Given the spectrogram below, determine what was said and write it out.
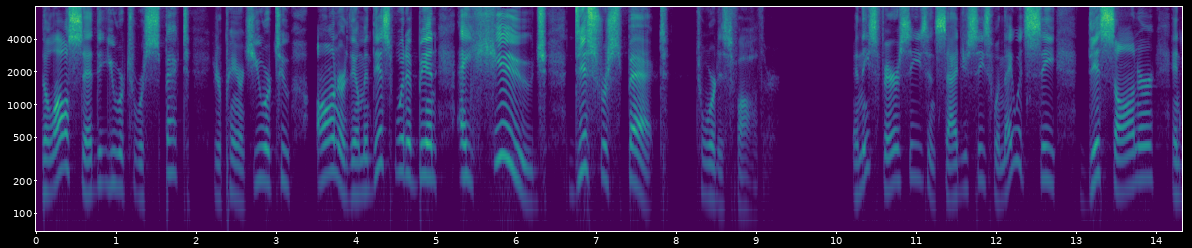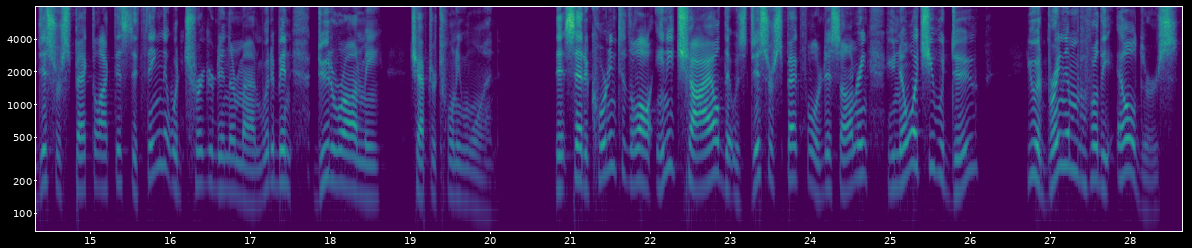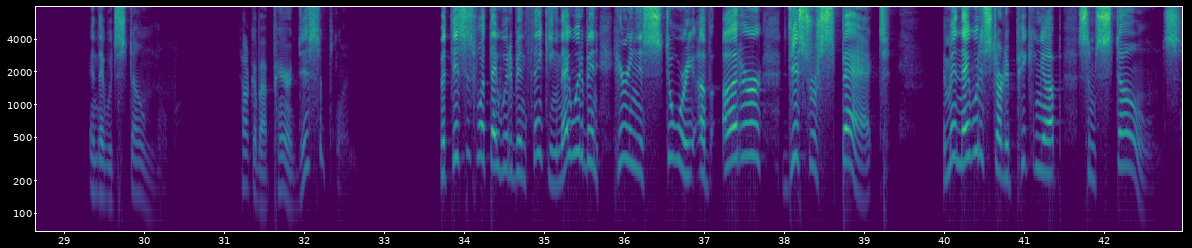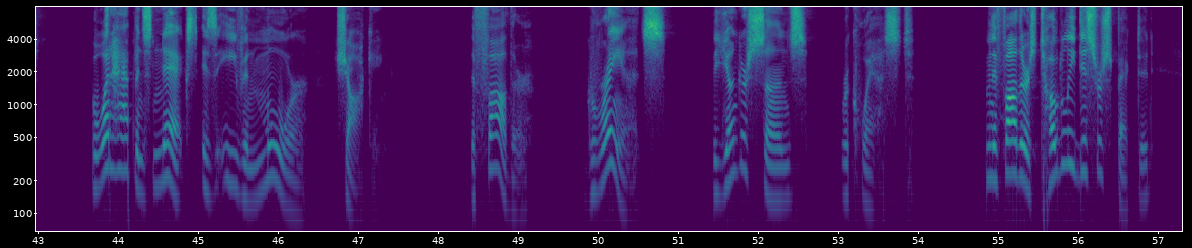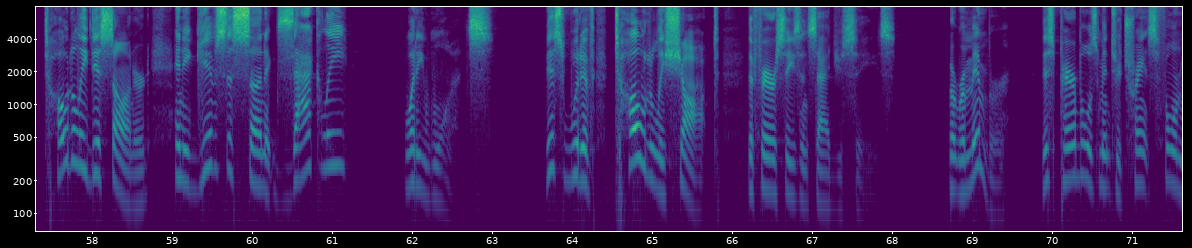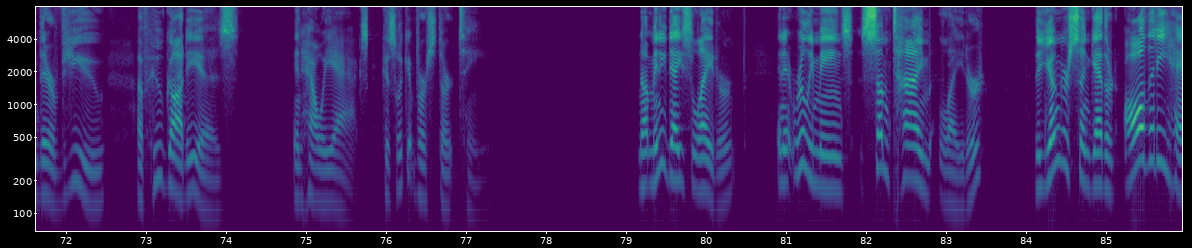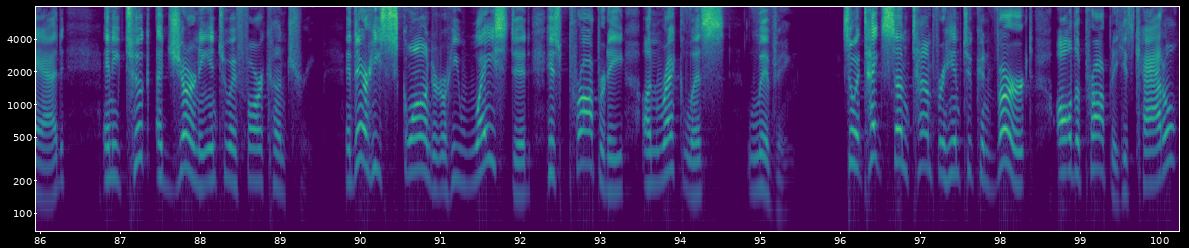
The law said that you were to respect your parents, you were to honor them, and this would have been a huge disrespect toward his father. And these Pharisees and Sadducees, when they would see dishonor and disrespect like this, the thing that would trigger it in their mind would have been Deuteronomy chapter 21 that said, according to the law, any child that was disrespectful or dishonoring, you know what you would do? You would bring them before the elders and they would stone them. Talk about parent discipline. But this is what they would have been thinking. They would have been hearing this story of utter disrespect. And man, they would have started picking up some stones. But what happens next is even more shocking. The father grants the younger son's request. And the father is totally disrespected, totally dishonored, and he gives the son exactly what he wants. This would have totally shocked the Pharisees and Sadducees. But remember, this parable is meant to transform their view of who God is and how he acts. Because look at verse 13. Not many days later, and it really means some time later, the younger son gathered all that he had and he took a journey into a far country. And there he squandered or he wasted his property on reckless living. So it takes some time for him to convert all the property his cattle,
